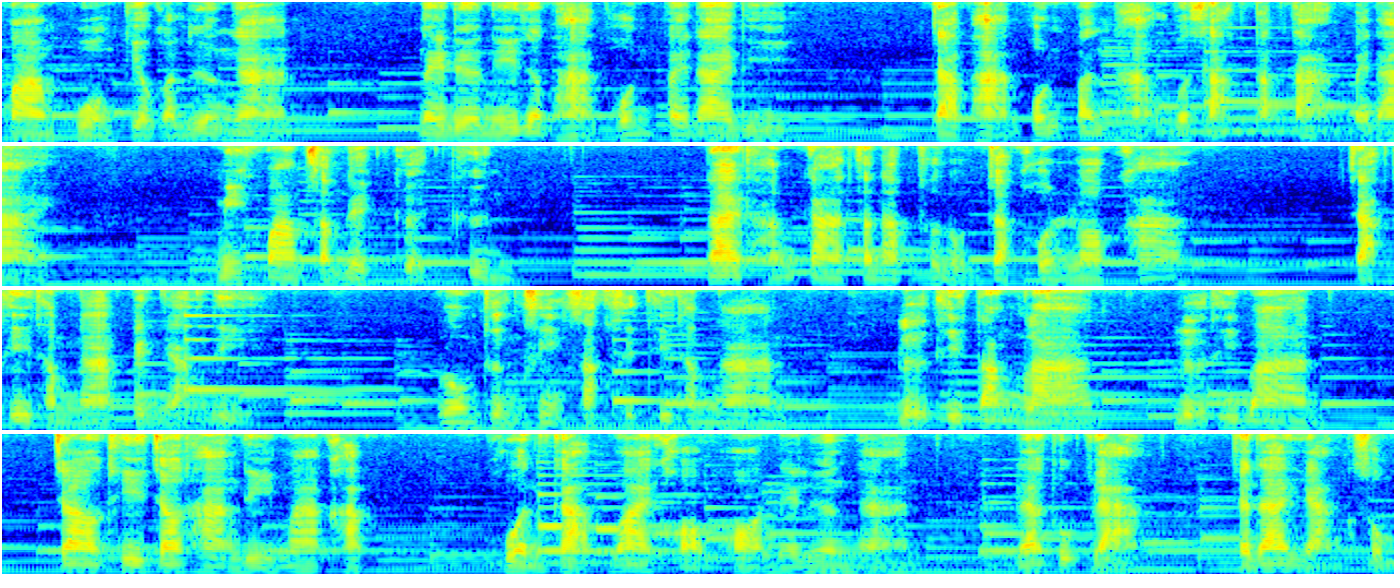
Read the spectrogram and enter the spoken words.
ความห่วงเกี่ยวกับเรื่องงาน ในเดือนนี้จะผ่านพ้นไปได้ดี จะผ่านพ้นปัญหาอุปสรรคต่างๆ ไปได้ มีความสำเร็จเกิดขึ้น ได้ทั้งการสนับสนุนจากคนรอบข้าง จากที่ทำงานเป็นอย่างดี รวมถึงสิ่งศักดิ์สิทธิ์ที่ทำงาน หรือที่ตั้งร้าน หรือที่บ้าน เจ้าที่เจ้าทางดีมากครับ ควรกราบไหว้ขอพรในเรื่องงาน แล้วทุกอย่างจะได้อย่างสม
